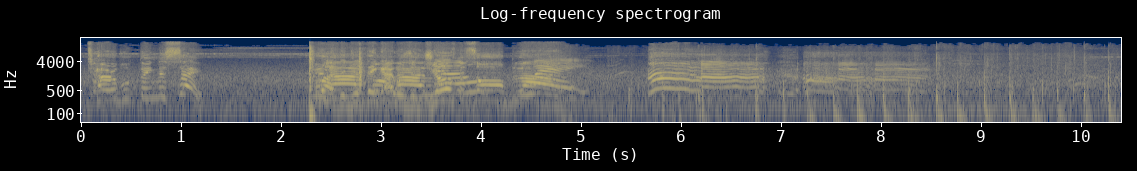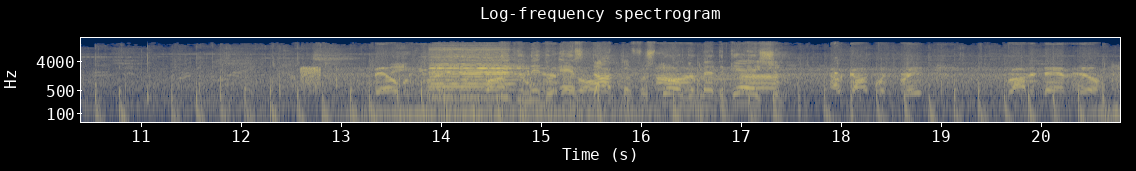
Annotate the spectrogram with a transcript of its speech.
What a terrible thing to say. What, did you think I was a for an joke? makes us all blind. Way! I think you need to ask doctor for stronger medication. Algonquin Bridge, Rotterdam Hill.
